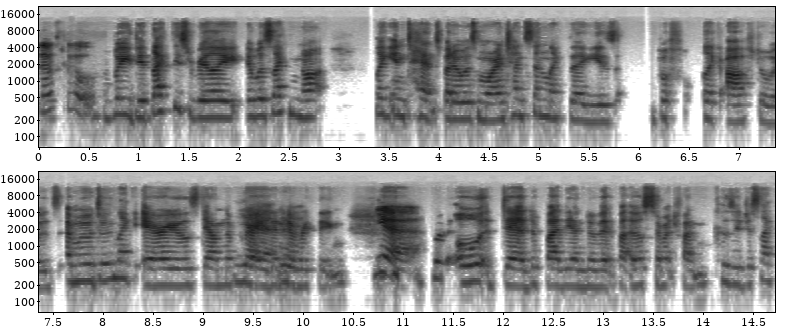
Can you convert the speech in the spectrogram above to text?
That was cool. we did like this really, it was like not like intense, but it was more intense than like the years before, like afterwards. And we were doing like aerials down the parade Yeah, and yeah. everything. Yeah. We were all dead by the end of it, but it was so much fun because we just like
